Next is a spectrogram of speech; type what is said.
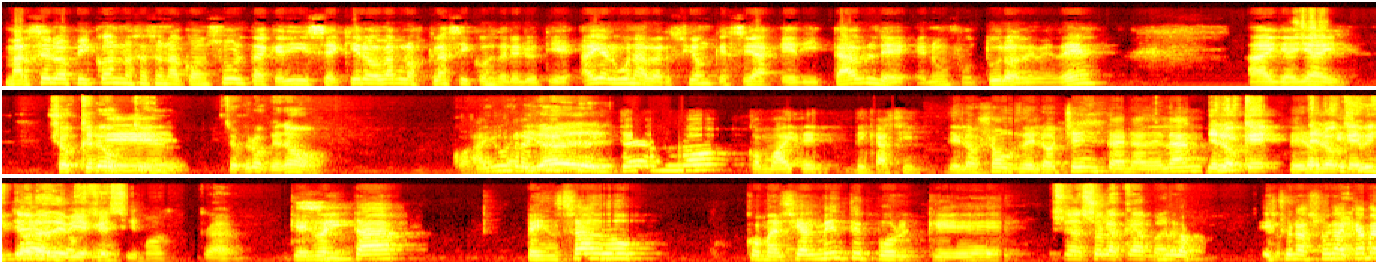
Marcelo Picón nos hace una consulta que dice, quiero ver los clásicos de Lelutier. ¿Hay alguna versión que sea editable en un futuro DVD? Ay, ay, ay. Yo creo Eh, que, yo creo que no. Con Hay un registro de- interno, como hay de, de casi de los shows del 80 en adelante. de lo que, pero de lo que viste ahora de viejísimos, claro. Que no Sí. está pensado comercialmente porque Es una sola cámara. no- es una sola Marcada.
